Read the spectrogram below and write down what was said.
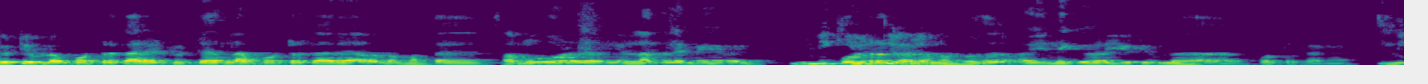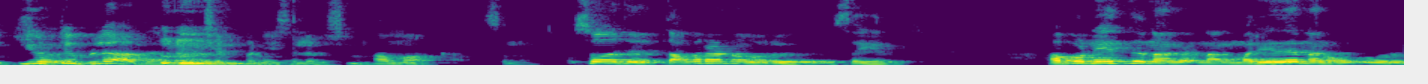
யூடியூப்ல போட்டிருக்காரு ட்விட்டர்ல போட்டிருக்காரு அவர் மற்ற சமூக ஊடகங்கள் எல்லாத்துலேயுமே YouTubeல போது இன்னைக்கு வர யூடியூப்ல போட்டிருக்காங்க. இன்னைக்கு யூடியூப்ல அதை மென்ஷன் பண்ணி சில விஷயங்கள் ஆமா. சொல்லுங்க. ஸோ அது தவறான ஒரு செயல். அப்போ நேற்று நாங்கள் நாங்கள் மரியாதையாக நாங்கள் ஒரு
